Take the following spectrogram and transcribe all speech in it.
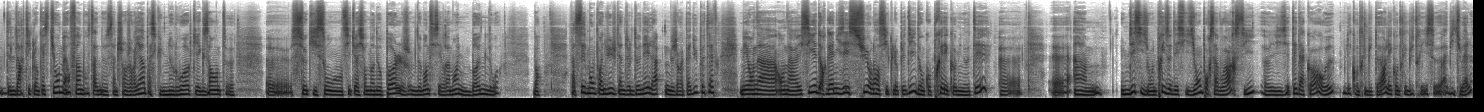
de, l'article en question, mais enfin, bon, ça ne, ça ne change rien parce qu'une loi qui exempte ceux qui sont en situation de monopole, je me demande si c'est vraiment une bonne loi. Bon. Enfin, c'est mon point de vue, je viens de le donner là, mais j'aurais pas dû peut-être. Mais on a, on a essayé d'organiser sur l'encyclopédie, donc auprès des communautés, euh, euh, une décision, une prise de décision pour savoir si euh, ils étaient d'accord, eux, les contributeurs, les contributrices habituelles,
